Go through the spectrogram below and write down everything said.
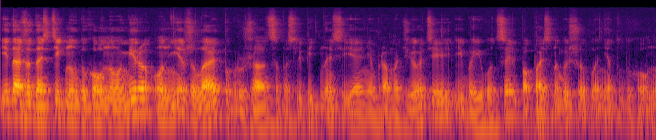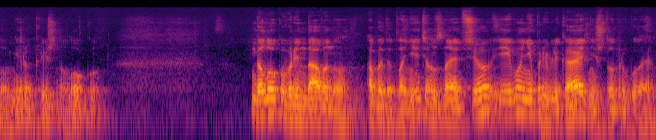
и даже достигнув духовного мира, он не желает погружаться в ослепительное сияние Брамаджьоти, ибо его цель – попасть на высшую планету духовного мира Кришна Локу. Галоку Вриндавану. Об этой планете он знает все, и его не привлекает ничто другое.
